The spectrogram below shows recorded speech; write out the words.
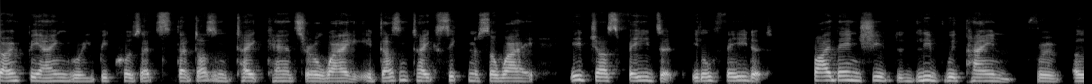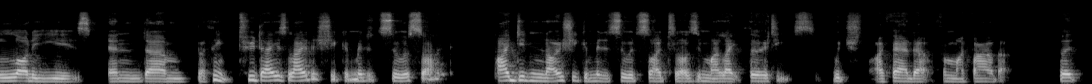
don't be angry because that's that doesn't take cancer away. It doesn't take sickness away. It just feeds it. It'll feed it. By then she'd lived with pain for a lot of years. And um, i think two days later she committed suicide. I didn't know she committed suicide till i was in my late 30s which i found out from my father. But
